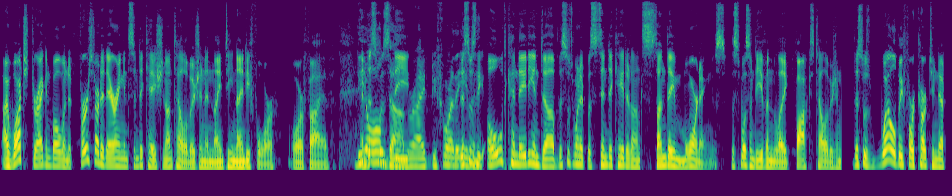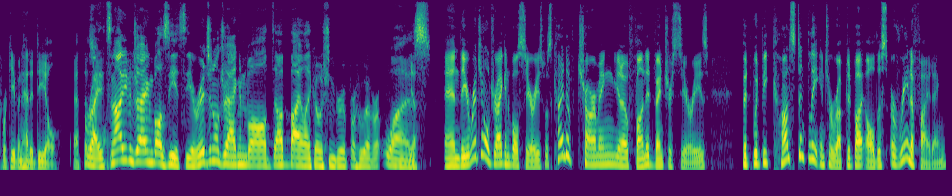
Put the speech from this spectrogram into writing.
I watched Dragon Ball when it first started airing in syndication on television in 1994 or 5. The And this old was dub, the, right before the this was the old Canadian dub. This was when it was syndicated on Sunday mornings. This wasn't even like Fox television. This was well before Cartoon Network even had a deal at this right. point. It's not even Dragon Ball Z. It's the original Dragon Ball dubbed by like Ocean Group or whoever it was. Yes. And the original Dragon Ball series was kind of charming, you know, fun adventure series, but would be constantly interrupted by all this arena fighting.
